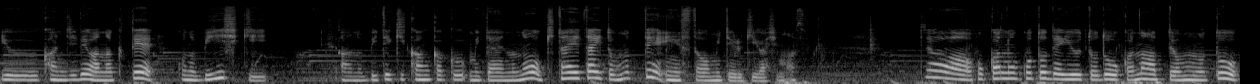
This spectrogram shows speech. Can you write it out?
いう感じではなくてこの美意識あの美的感覚みたいなのを鍛えたいと思ってインスタを見てる気がします。じゃあ他のことで言うとどうかなって思うと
